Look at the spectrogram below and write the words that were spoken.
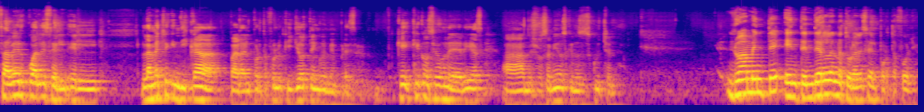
saber cuál es el, el, la métrica indicada para el portafolio que yo tengo en mi empresa. ¿Qué, qué consejo le darías a nuestros amigos que nos escuchan? Nuevamente, entender la naturaleza del portafolio.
